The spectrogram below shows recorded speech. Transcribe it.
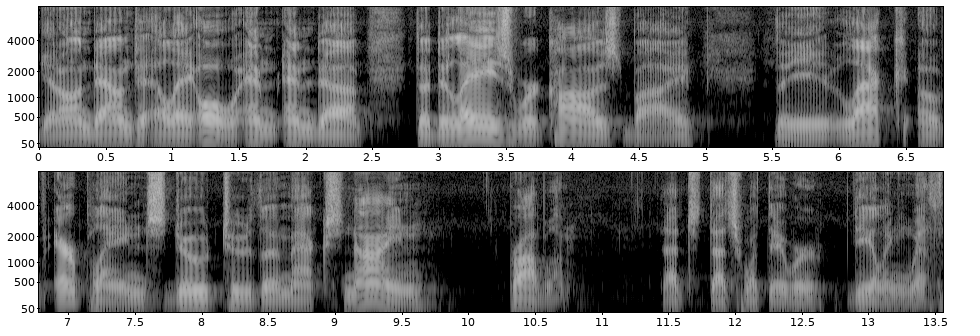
Get on down to LA. Oh, and, and uh, the delays were caused by the lack of airplanes due to the MAX 9 problem. That's, that's what they were dealing with.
